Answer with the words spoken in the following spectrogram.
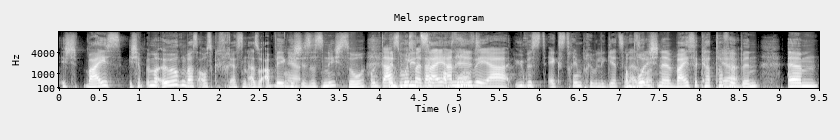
ich weiß, ich habe immer irgendwas ausgefressen. Also abwegig Ja. ist es nicht so. Und das Wenn muss man sagen, obwohl anhält, wir ja übelst extrem privilegiert sind. obwohl also, ich eine weiße Kartoffel Ja. bin. Ähm,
